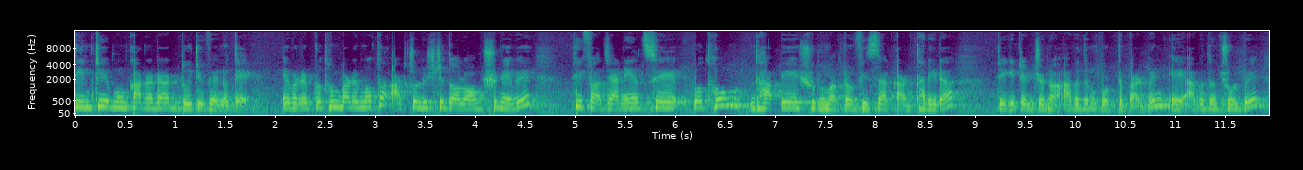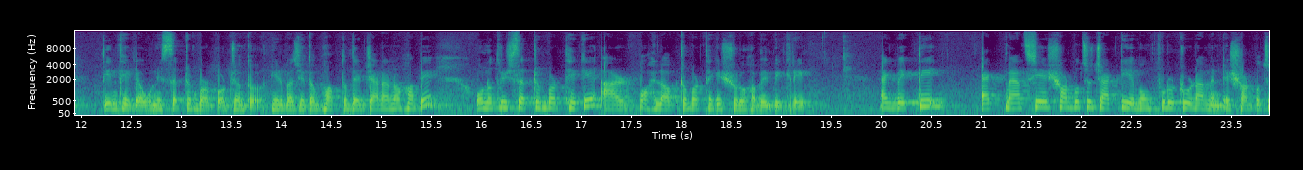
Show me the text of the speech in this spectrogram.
তিনটি এবং কানাডার দুইটি ভেন্যুতে। এবারে প্রথমবারের মতো আটচল্লিশটি দল অংশ নেবে। ফিফা জানিয়েছে, প্রথম ধাপে শুধুমাত্র ভিসা কার্ডধারীরা টিকিটের জন্য আবেদন করতে পারবেন। এই আবেদন চলবে তিন থেকে উনিশ সেপ্টেম্বর পর্যন্ত। নির্বাচিত ভক্তদের জানানো হবে, উনত্রিশ সেপ্টেম্বর থেকে আর পহেলা অক্টোবর থেকে শুরু হবে বিক্রি। এক ব্যক্তি এক ম্যাচে সর্বোচ্চ চারটি এবং পুরো টুর্নামেন্টে সর্বোচ্চ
